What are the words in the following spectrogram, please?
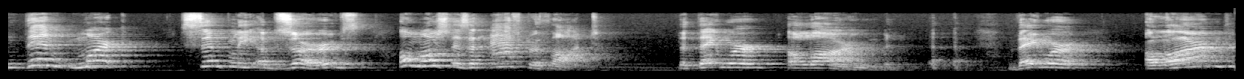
Then Mark simply observes almost as an afterthought, that they were alarmed. they were alarmed,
